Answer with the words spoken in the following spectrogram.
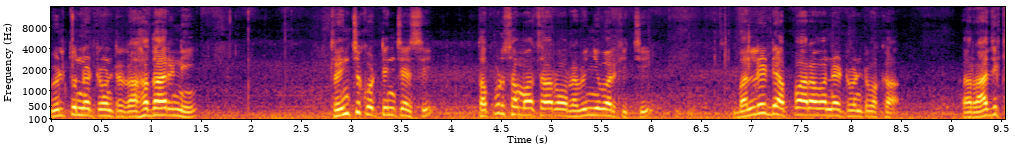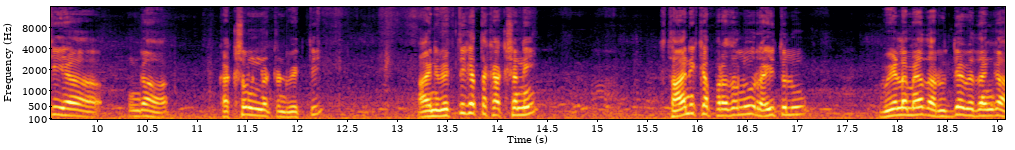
వెళ్తున్నటువంటి రహదారిని ట్రెంచ్ కొట్టించేసి తప్పుడు సమాచారం రెవెన్యూ వారికి ఇచ్చి బల్లెడ్డి అప్పారావు అనేటువంటి ఒక రాజకీయంగా కక్షలు ఉన్నటువంటి వ్యక్తి. ఆయన వ్యక్తిగత కక్షని స్థానిక ప్రజలు రైతులు వీళ్ళ మీద రుద్దే విధంగా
